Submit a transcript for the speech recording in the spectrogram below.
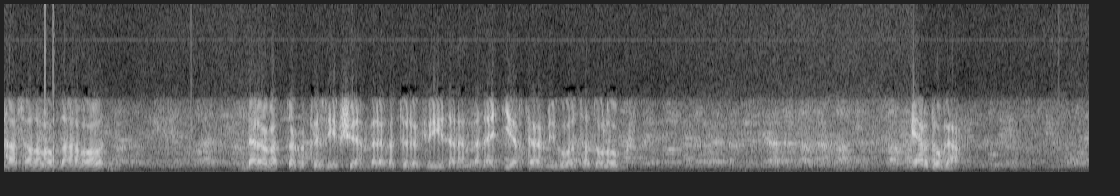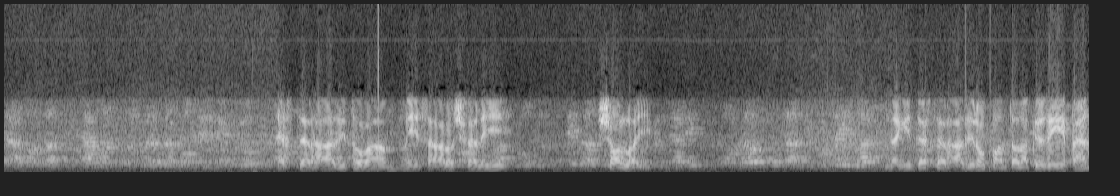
Hassan a labdával. Beragadtak a középső emberek a török védelemben, egyértelmű volt a dolog. Erdogan. Eszterházi tovább, Mészáros felé. Sallai. Megint Eszterházi robbantan a középen,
